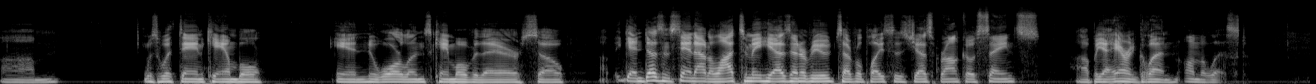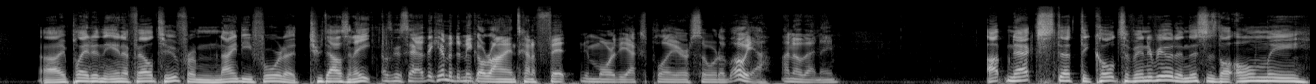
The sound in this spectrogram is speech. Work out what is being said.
Um, was with Dan Campbell in New Orleans, came over there. So, uh, again, doesn't stand out a lot to me. He has interviewed several places Jets, Broncos, Saints. Uh, but yeah, Aaron Glenn on the list. Uh, he played in the NFL too from 94 to 2008. I was going to say, I think him and DeMeco Ryans kind of fit in more the ex player sort of. Oh, yeah, I know that name. Up next that the Colts have interviewed, and this is the only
